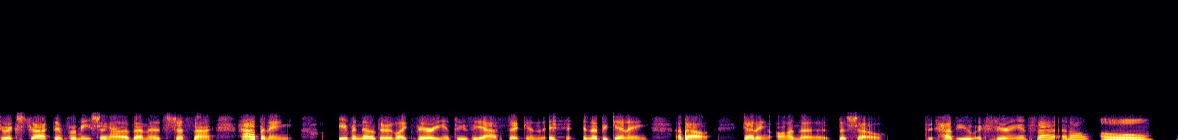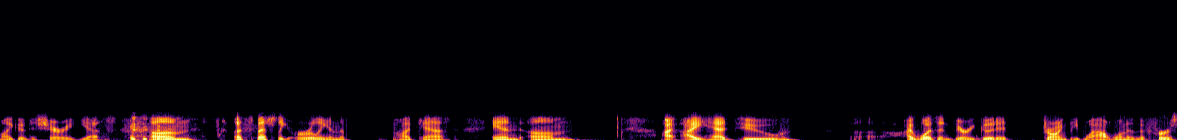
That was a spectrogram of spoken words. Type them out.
to extract information out of them and it's just not happening even though they're like very enthusiastic in in the beginning about getting on the the show have you experienced that at all Oh my goodness, Sherry, yes. Um, especially early in the podcast, and um, I I had to. Uh, I wasn't very good at drawing people out one of the first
